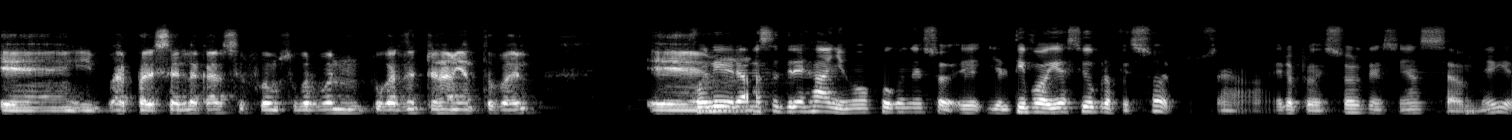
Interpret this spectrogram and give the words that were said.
Eh, y al parecer la cárcel fue un súper buen lugar de entrenamiento para él. Eh, fue liderado hace tres años, ojo con eso. Eh, y el tipo había sido profesor, o sea, era profesor de enseñanza media.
